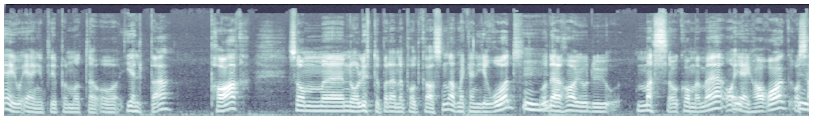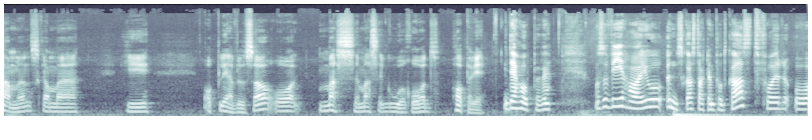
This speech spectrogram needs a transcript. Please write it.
er jo egentlig på en måte å hjelpe par som eh, nå lytter på denne podkasten, at vi kan gi råd. Og der har jo du masse å komme med, og jeg har òg. Og mm. sammen skal vi gi opplevelser og masse, masse gode råd, håper vi. Det håper vi. Altså, vi har jo ønska å starte en podkast for å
